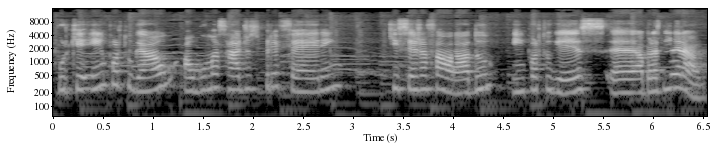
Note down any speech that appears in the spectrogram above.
porque em Portugal algumas rádios preferem que seja falado em português uh, abrasileirado.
